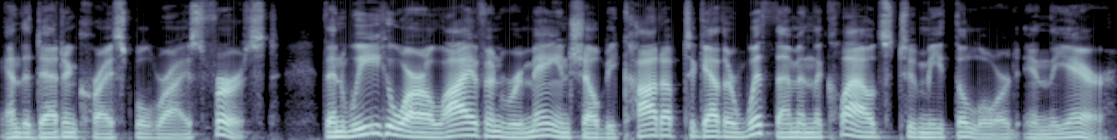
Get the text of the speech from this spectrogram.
and the dead in Christ will rise first. Then we who are alive and remain shall be caught up together with them in the clouds to meet the Lord in the air."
